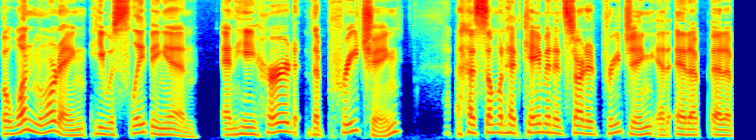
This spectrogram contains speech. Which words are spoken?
But one morning he was sleeping in and he heard the preaching someone had came in and started preaching at, at a at a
